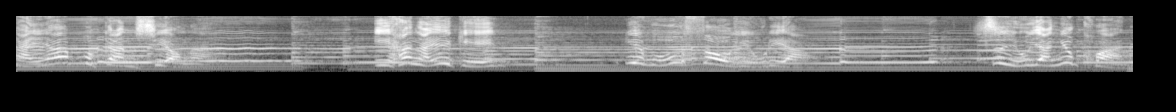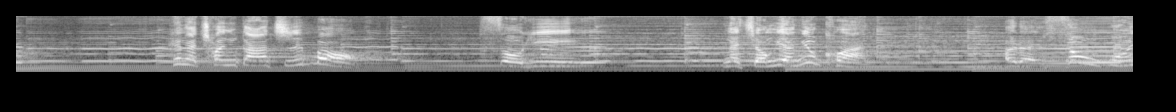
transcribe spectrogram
俺也不敢想啊！以后俺已经一无所有了，只有杨玉环，现在全家之宝，所以俺将杨玉环而来送给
